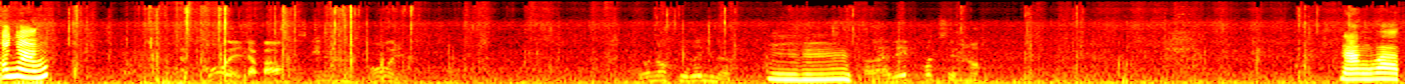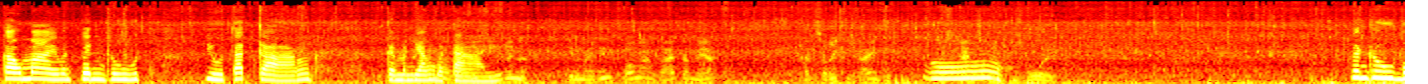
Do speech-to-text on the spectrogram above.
อันอย่าง Hohl, der Baum ist innen hohl. Nur noch die Rinde. อืม Aber er lebt trotzdem noch. นางว่าเก้าไม้มันเป็นรูอยู่ตัดกลาง แต่มันยังบ่ตายเป็นรูโบ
